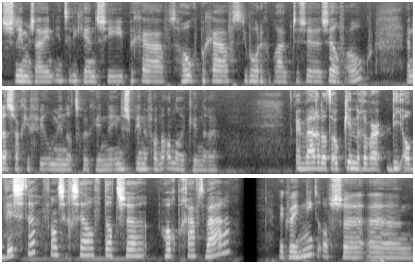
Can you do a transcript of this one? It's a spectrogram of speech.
slim zijn, intelligentie, begaafd, hoogbegaafd. Die woorden gebruikten ze zelf ook. En dat zag je veel minder terug in, in de spinnen van de andere kinderen. En waren dat ook kinderen waar, die al wisten van zichzelf dat ze hoogbegaafd waren? Ik weet niet of ze uh,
